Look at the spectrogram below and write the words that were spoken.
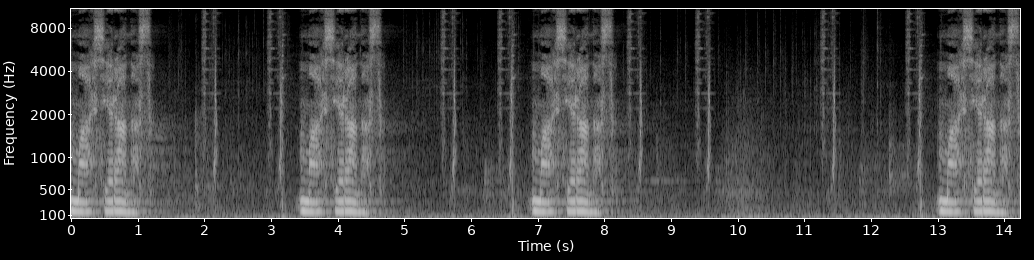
Масеранос. Масеранос. Масеранос. Масеранос.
